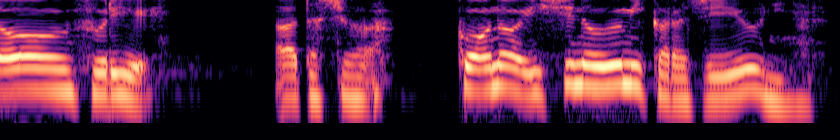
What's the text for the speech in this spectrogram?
スタンドだ。ストーンフリー。私は、この石の海から自由になる。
